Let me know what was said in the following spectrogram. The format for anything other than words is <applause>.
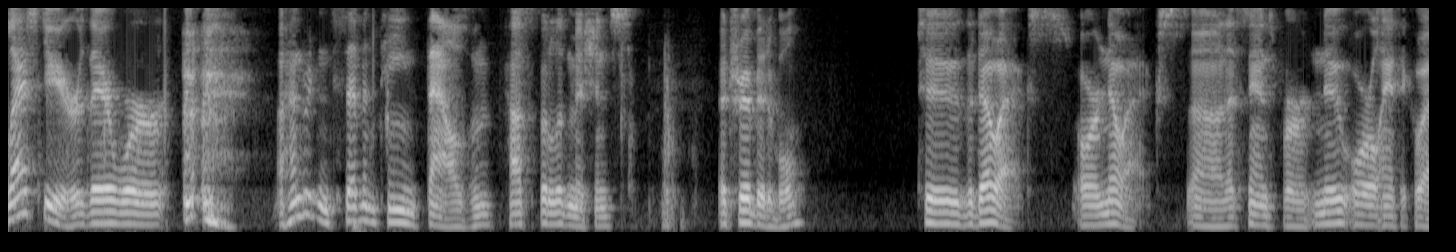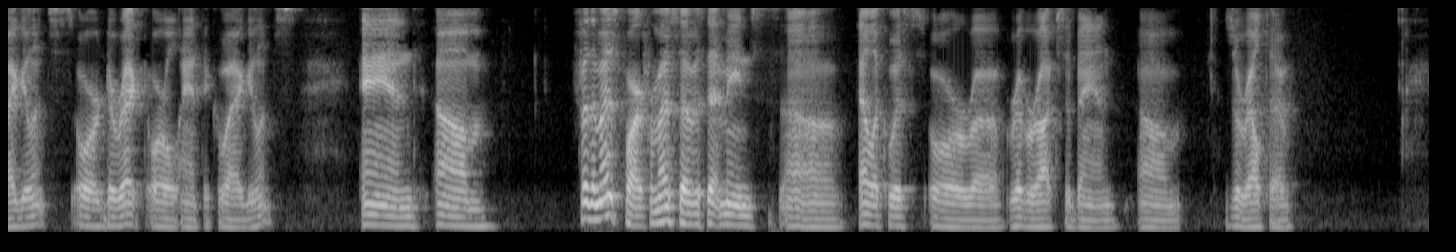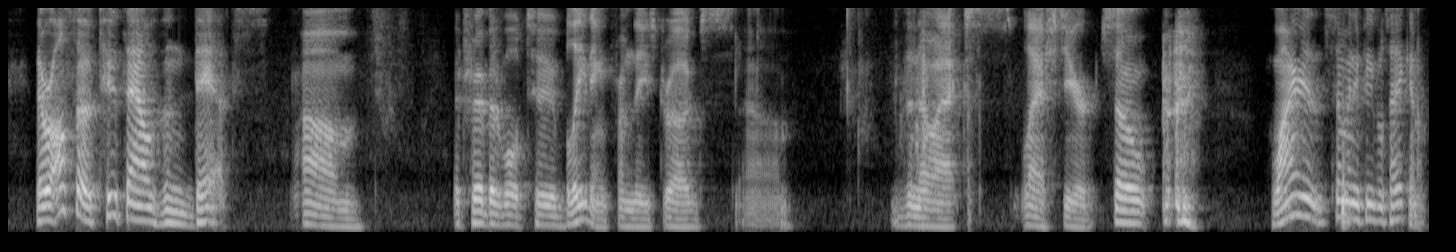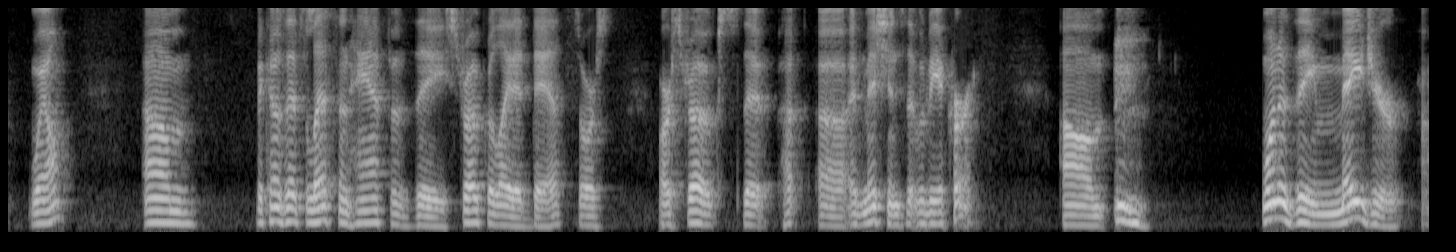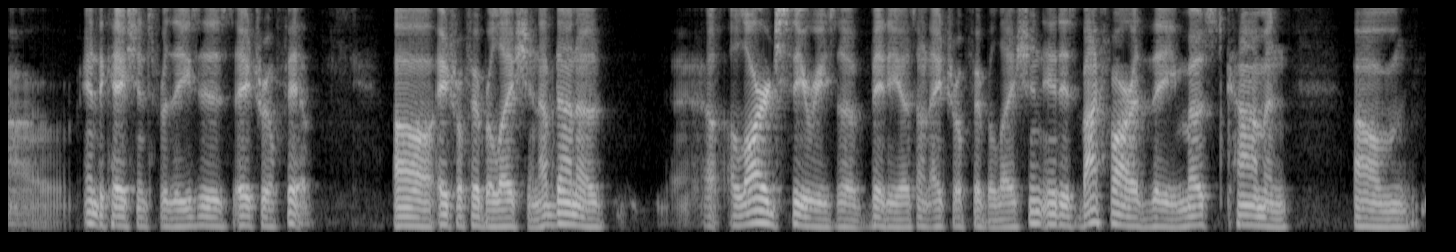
last year there were <clears throat> 117,000 hospital admissions attributable to the DOACs or NOACs. Uh, that stands for New Oral Anticoagulants or Direct Oral Anticoagulants. And um, for the most part, for most of us, that means uh, Eliquis or uh, Rivaroxaban, um, Xarelto. There were also 2,000 deaths um, attributable to bleeding from these drugs, um, the NOACs, last year. So, <clears throat> why are so many people taking them? Well, um, because that's less than half of the stroke-related deaths or or strokes that uh, admissions that would be occurring. Um, <clears throat> one of the major uh, indications for these is atrial fib uh, atrial fibrillation. I've done a, a, large series of videos on atrial fibrillation. It is by far the most common um,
